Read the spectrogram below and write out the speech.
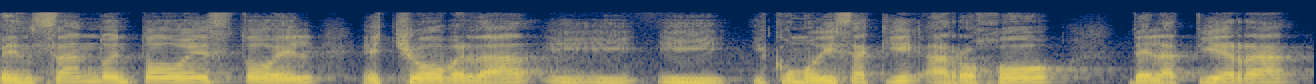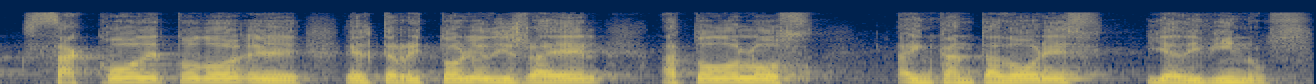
pensando en todo esto, él echó, ¿verdad? Y, como dice aquí, arrojó de la tierra, sacó de todo eh, el territorio de Israel a todos los encantadores y adivinos.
